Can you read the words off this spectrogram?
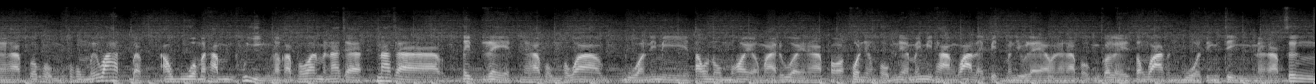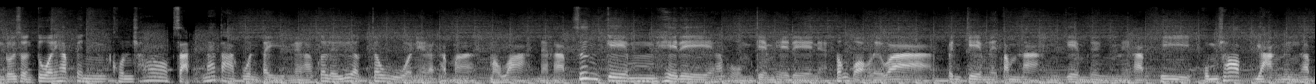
นะครับก็ผมคงไม่วาดแบบเอาวัวมาทำผู้หญิงหรอกครับ เพราะว่ามันน่าจะน่าจะติดเรทนะครับผมเพราะว่าวัวนี่มีเต้านมห้อยออกมาด้วยนะครับเพราะคนอย่างผมเนี่ยไม่มีทางวาดอะไรปิดมันอยู่แล้วนะครับผมก็เลยต้องวาดเป็นวัวจริง ๆ นะครับ ซึ่งโดยส่วนตัวนี่ครับเป็นคนชอบสัตว์หน้าตากวนตีนนะครับ ก็เลยเลือกเจ้าวัวเนี่ยแหละครับมามาวาดนะครับ ซึ่งเกม Heyday ครับผมเกม Heyday เนี่ยต้องบอกเลยว่าเป็นเกมในตำนานเกมหนึ่งนะครับที่ผมชอบอย่างหนึ่งครับ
